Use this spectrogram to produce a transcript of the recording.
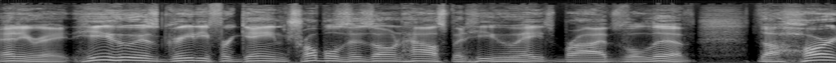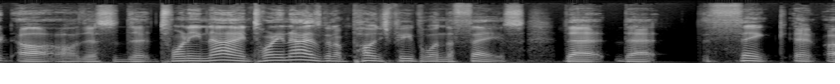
any rate, he who is greedy for gain troubles his own house, but he who hates bribes will live. The heart, uh, oh, this the 29, 29 is going to punch people in the face that that think. Uh,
